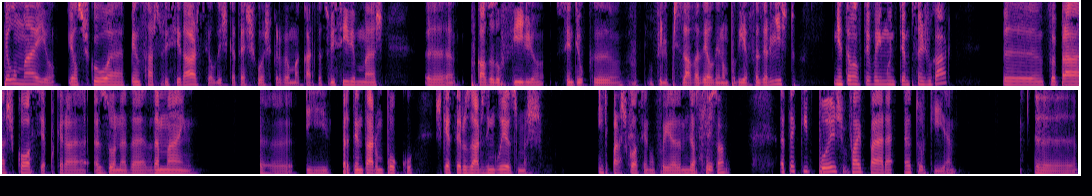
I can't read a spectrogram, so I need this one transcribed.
Pelo meio, ele chegou a pensar suicidar-se, ele diz que até chegou a escrever uma carta de suicídio, mas uh, por causa do filho, sentiu que o filho precisava dele e não podia fazer-lhe isto. E então ele teve aí muito tempo sem jogar. Uh, foi para a Escócia, porque era a zona da, da mãe, uh, e para tentar um pouco esquecer os ares ingleses, mas ir para a Escócia não foi a melhor solução. Sim. Até que depois vai para a Turquia, uh,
